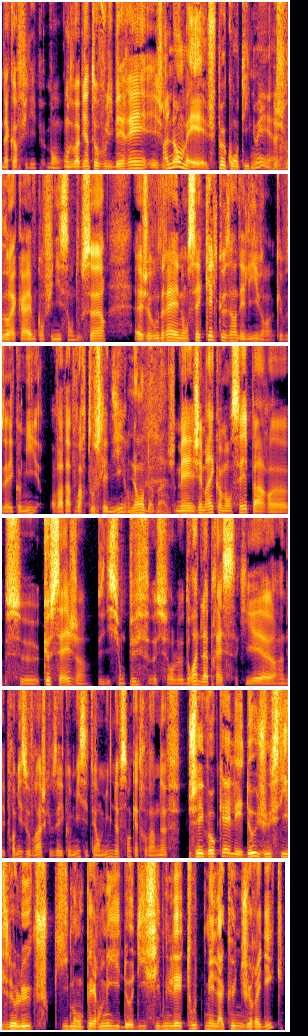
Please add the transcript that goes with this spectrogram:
D'accord Philippe. Bon, on doit bientôt vous libérer et je... Ah non, mais je peux continuer. Hein. Je voudrais quand même qu'on finisse en douceur. Euh, je voudrais énoncer quelques-uns des livres que vous avez commis. On va pas pouvoir tous les dire. Non, dommage. Mais j'aimerais commencer par euh, ce Que sais-je, édition PUF euh, sur le droit de la presse, qui est un des premiers ouvrages que vous avez commis. C'était en 1989. J'évoquais les deux justices de luxe qui m'ont permis de dissimuler toutes mes lacunes juridiques.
